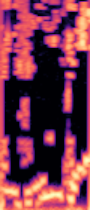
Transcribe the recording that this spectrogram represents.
and you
